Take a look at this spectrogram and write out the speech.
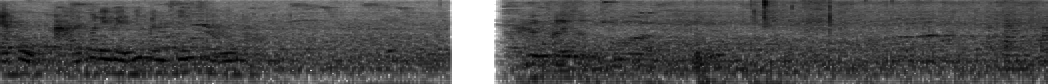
แต่จะปลูกหาในบริเวณที่มันชื้นๆหน่อย เรื่องไฟส่วนตัว อาจารย์คะ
